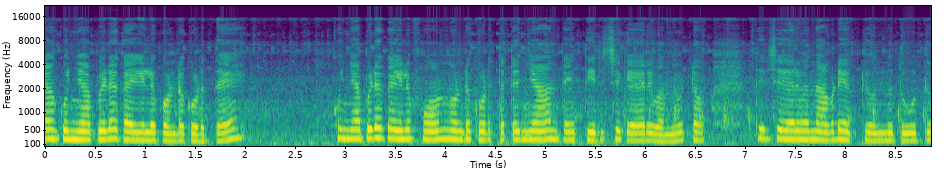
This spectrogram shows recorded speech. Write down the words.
ഞാൻ കുഞ്ഞാപ്പിയുടെ കയ്യിൽ കൊണ്ട് കൊടുത്തേ. കുഞ്ഞാപ്പിയുടെ കയ്യിൽ ഫോൺ കൊണ്ട് കൊടുത്തിട്ട് ഞാൻ തിരിച്ച് കയറി വന്നു കേട്ടോ. തിരിച്ച് കയറി വന്ന് അവിടെയൊക്കെ ഒന്ന് തൂത്ത്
